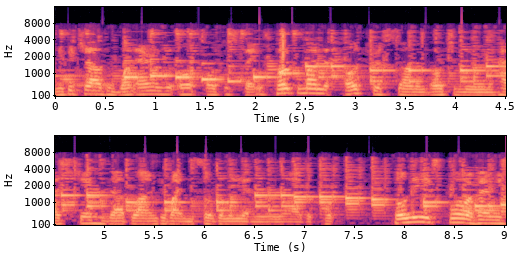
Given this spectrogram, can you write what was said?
you can travel to one area of the Ultra Space. Pokemon Ultra Sun and Ultra Moon has changed up line providing Silvalia and uh, the fully explore various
